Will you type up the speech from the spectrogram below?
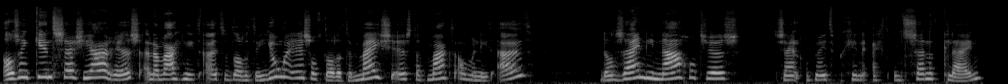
Als een kind zes jaar is, en dan maakt niet uit of dat het een jongen is of dat het een meisje is, dat maakt allemaal niet uit. Dan zijn die nageltjes, zijn om mee te beginnen echt ontzettend klein.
